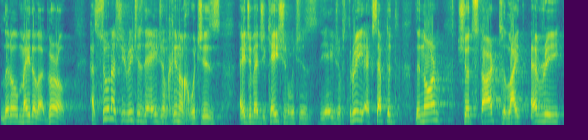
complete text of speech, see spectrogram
little maidala girl, as soon as she reaches the age of chinuch, which is age of education, which is the age of three, accepted the norm, should start to light every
